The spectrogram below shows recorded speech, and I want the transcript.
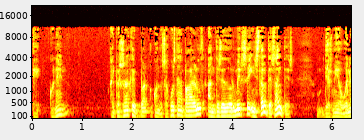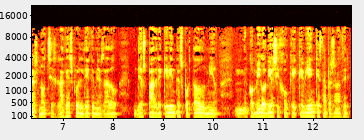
eh, con Él, hay personas que cuando se acuestan a apagar la luz, antes de dormirse, instantes antes. Dios mío, buenas noches, gracias por el día que me has dado. Dios Padre, qué bien te has portado mío. Mm, conmigo, Dios Hijo, que qué bien que esta persona hace.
